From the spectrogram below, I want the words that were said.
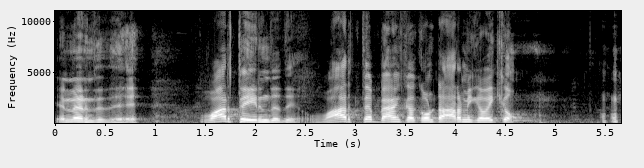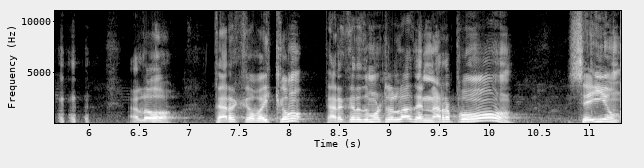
என்ன இருந்தது? வார்த்தை இருந்தது. வார்த்தை பேங்க் அக்கௌண்ட்டை ஆரம்பிக்க வைக்கும். ஹலோ திறக்க வைக்கும். திறக்கிறது மட்டும் இல்லை அதை நிரப்பவும் செய்யும்.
